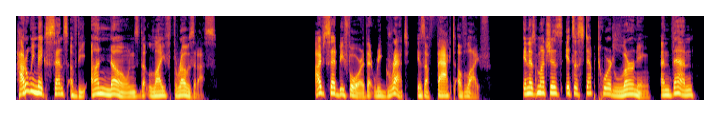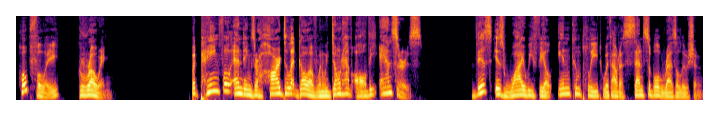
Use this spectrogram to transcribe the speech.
How do we make sense of the unknowns that life throws at us? I've said before that regret is a fact of life, inasmuch as it's a step toward learning and then, hopefully, growing. But painful endings are hard to let go of when we don't have all the answers. This is why we feel incomplete without a sensible resolution.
